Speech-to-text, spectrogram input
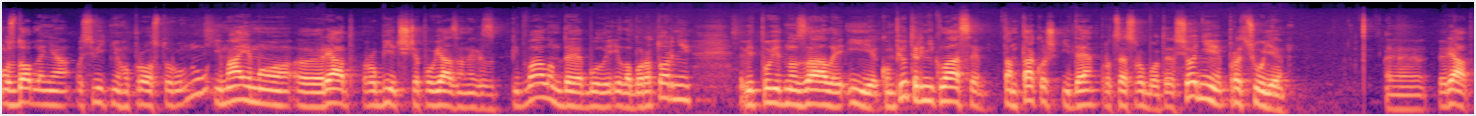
оздоблення освітнього простору. Ну і маємо е, ряд робіт ще пов'язаних з підвалом, де були і лабораторні відповідно зали, і комп'ютерні класи. Там також іде процес роботи. Сьогодні працює е, ряд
